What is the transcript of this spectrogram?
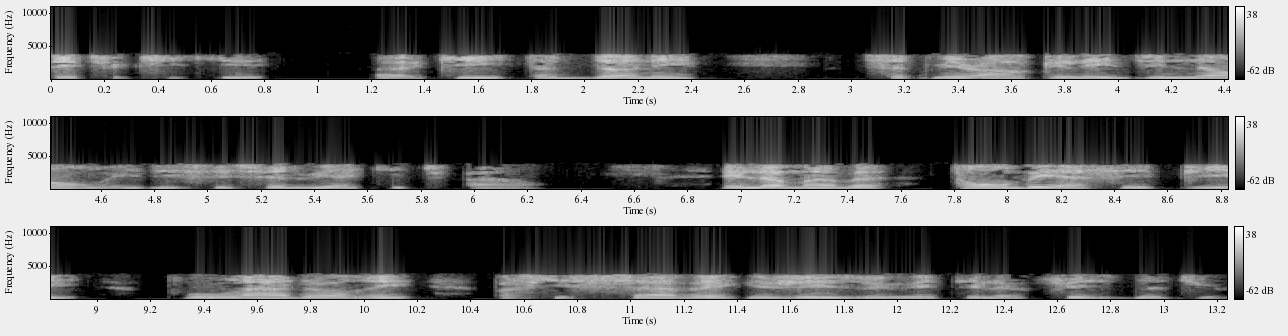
sais-tu qui, qui, qui t'a donné cette miracle? Il dit non, il dit, c'est celui à qui tu parles. Et l'homme avait tombé à ses pieds pour l'adorer parce qu'il savait que Jésus était le Fils de Dieu.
